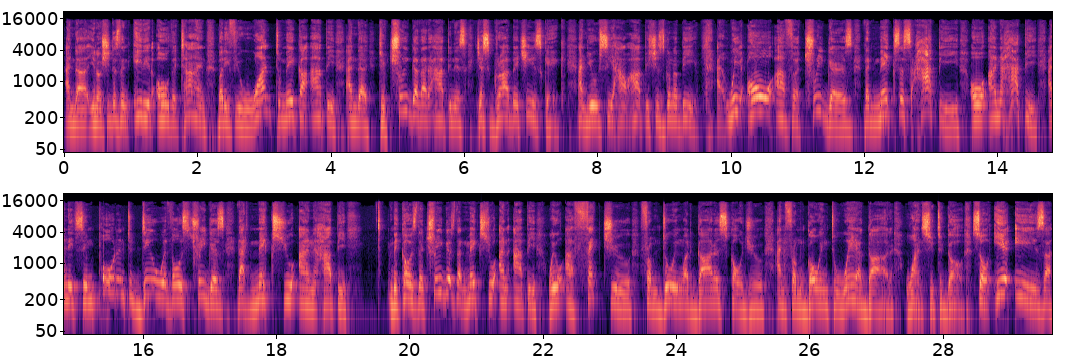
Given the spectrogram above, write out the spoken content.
And, uh, you know, she doesn't eat it all the time. But if you want to make her happy and uh, to trigger that happiness, just grab a cheesecake and you'll see how happy she's going to be. Uh, we all have uh, triggers that makes us happy or unhappy. And it's important to deal with those triggers that makes you unhappy because the triggers that makes you unhappy will affect you from doing what God has called you and from going to where God wants you to go. So here is uh,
